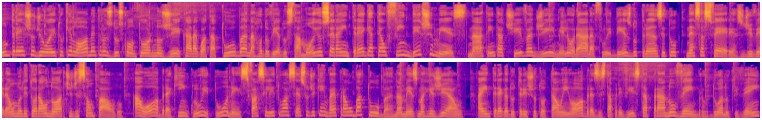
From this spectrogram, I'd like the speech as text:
Um trecho de 8 quilômetros dos contornos de Caraguatatuba, na rodovia dos Tamoios, será entregue até o fim deste mês, na tentativa de melhorar a fluidez do trânsito nessas férias de verão no litoral norte de São Paulo. A obra, que inclui túneis, facilita o acesso de quem vai para Ubatuba, na mesma região. A entrega do trecho total em obras está prevista para novembro do ano que vem,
